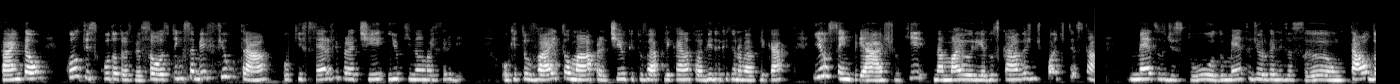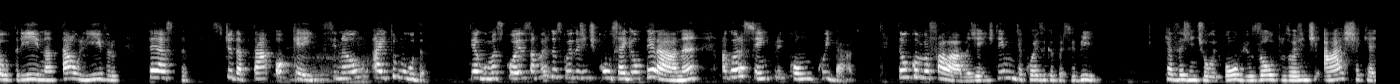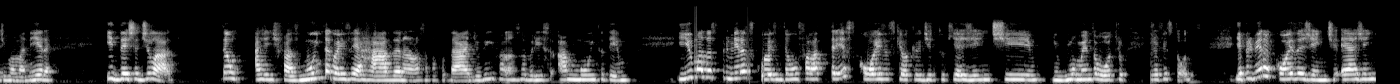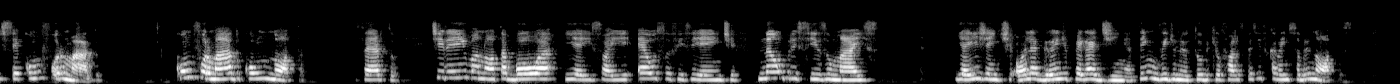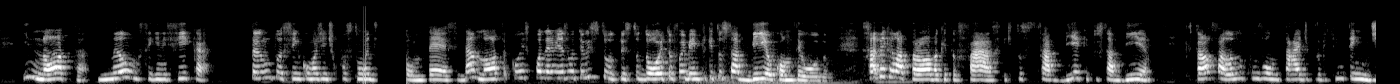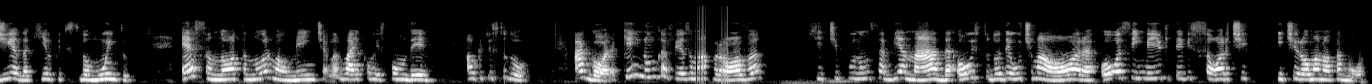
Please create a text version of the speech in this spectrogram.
tá? Então, quando tu escuta outras pessoas, tu tem que saber filtrar o que serve para ti e o que não vai servir. O que tu vai tomar para ti, o que tu vai aplicar na tua vida, o que tu não vai aplicar. E eu sempre acho que, na maioria dos casos, a gente pode testar método de estudo, método de organização, tal doutrina, tal livro, testa. Se te adaptar, ok. Se não, aí tu muda tem algumas coisas, a maioria das coisas a gente consegue alterar, né? Agora sempre com cuidado. Então, como eu falava, gente, tem muita coisa que eu percebi que às vezes a gente ouve os outros ou a gente acha que é de uma maneira e deixa de lado. Então, a gente faz muita coisa errada na nossa faculdade. Eu vim falando sobre isso há muito tempo. E uma das primeiras coisas, então, eu vou falar três coisas que eu acredito que a gente, em algum momento ou outro, já fiz todas. E a primeira coisa, gente, é a gente ser conformado conformado com nota, certo? Tirei uma nota boa e é isso aí, é o suficiente, não preciso mais. E aí, gente, olha a grande pegadinha. Tem um vídeo no YouTube que eu falo especificamente sobre notas. E nota não significa tanto assim como a gente costuma dizer acontece da nota corresponder mesmo ao teu estudo. Tu estudou e tu foi bem porque tu sabia o conteúdo. Sabe aquela prova que tu faz e que tu sabia que tu sabia que estava falando com vontade, porque tu entendia daquilo, que tu estudou muito, essa nota normalmente ela vai corresponder ao que tu estudou. Agora, quem nunca fez uma prova que tipo não sabia nada ou estudou de última hora ou assim meio que teve sorte e tirou uma nota boa?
